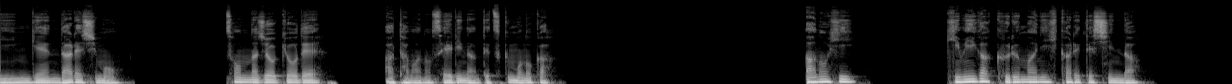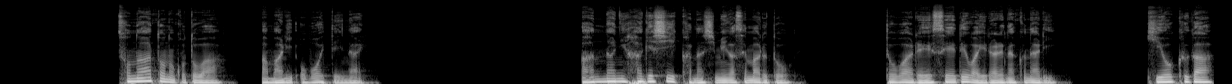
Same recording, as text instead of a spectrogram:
人間誰しもそんな状況で頭の整理なんてつくものか。あの日、君が車にひかれて死んだ。その後のことはあまり覚えていない。あんなに激しい悲しみが迫ると、人は冷静ではいられなくなり、記憶が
